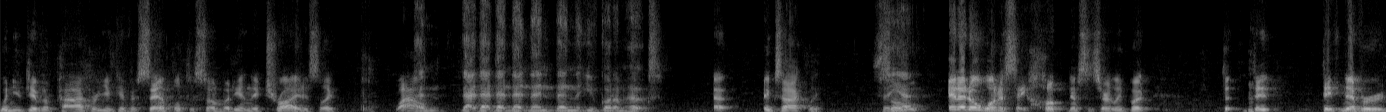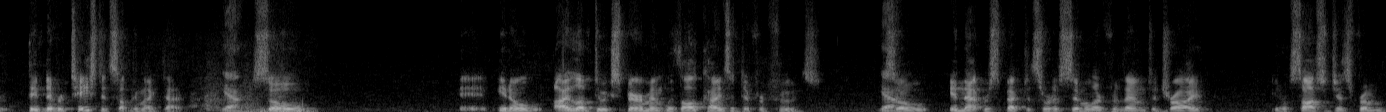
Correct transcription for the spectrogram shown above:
when you give a pack or you give a sample to somebody and they try it it's like wow And that, that, that, then then then that you've got them hooked. exactly So, so, yeah. and i don't want to say hook necessarily but th- they they've never they've never tasted something like that Yeah. So, eh, you know, I love to experiment with all kinds of different foods. Yeah. So, in that respect, it's sort of similar for them to try, you know, sausages from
